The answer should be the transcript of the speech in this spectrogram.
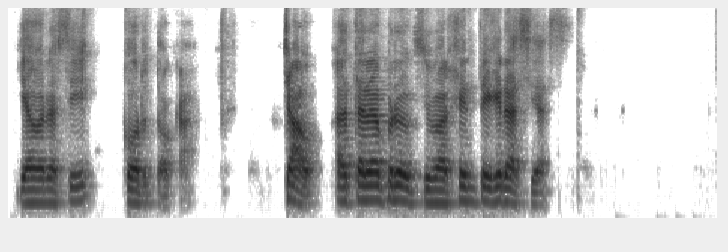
y ahora sí, corto acá. Chao, hasta la próxima, gente, gracias.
